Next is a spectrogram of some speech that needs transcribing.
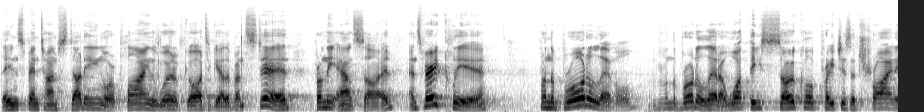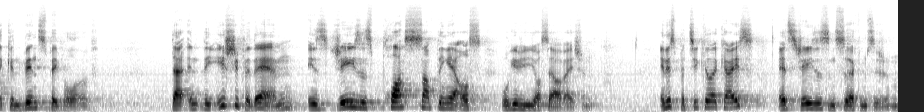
They didn't spend time studying or applying the Word of God together, but instead, from the outside, and it's very clear from the broader level, from the broader letter, what these so called preachers are trying to convince people of. That the issue for them is Jesus plus something else will give you your salvation. In this particular case, it's Jesus and circumcision.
